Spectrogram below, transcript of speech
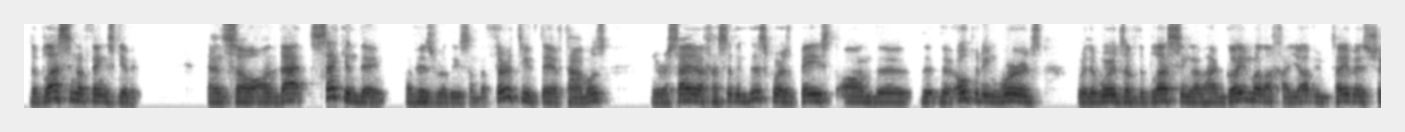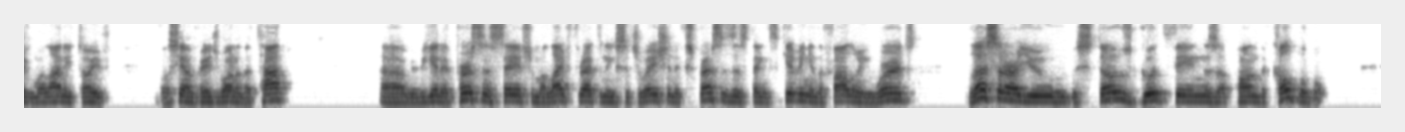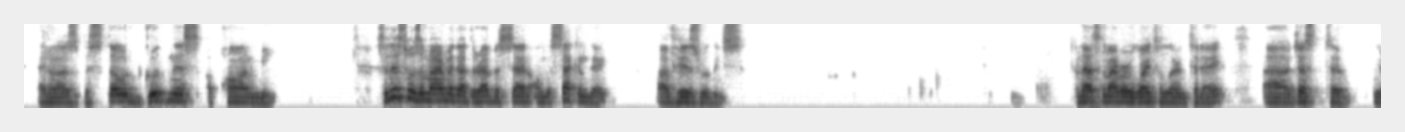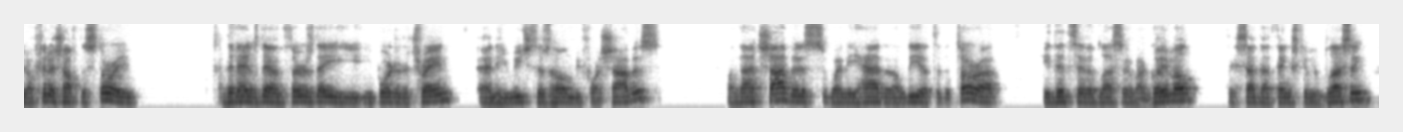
the blessing of Thanksgiving. And so on that second day of his release, on the 13th day of Tammuz, they recited a Hasidic discourse based on the, the, the opening words were the words of the blessing of Hagoyma Lachayavim Teves Shigmalani Toiv. We'll see on page one on the top. Uh, we begin a person saved from a life threatening situation expresses his thanksgiving in the following words Blessed are you who bestows good things upon the culpable and who has bestowed goodness upon me. So, this was a maimer that the Rebbe said on the second day of his release. And that's the maimer we're going to learn today. Uh, just to you know finish off the story, the next day on Thursday, he, he, boarded a train and he reached his home before Shabbos. On that Shabbos, when he had an aliyah to the Torah, he did say the blessing of Agoimel. They said that Thanksgiving blessing.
